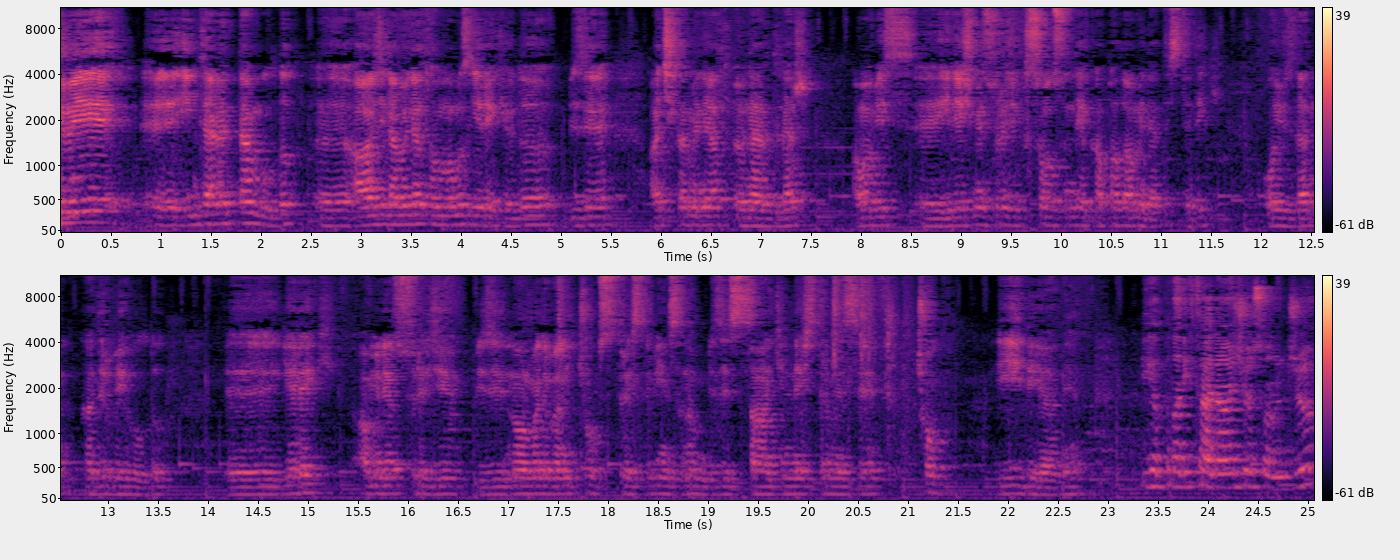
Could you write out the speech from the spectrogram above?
Kadir Bey'i e, internetten bulduk. E, acil ameliyat olmamız gerekiyordu. Bize açık ameliyat önerdiler. Ama biz e, iyileşme süreci kısa olsun diye kapalı ameliyat istedik. O yüzden Kadir Bey'i bulduk. E, gerek ameliyat süreci bizi normalde ben çok stresli bir insanım. Bizi sakinleştirmesi çok iyiydi yani. Yapılan iki tane anjiyo sonucu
